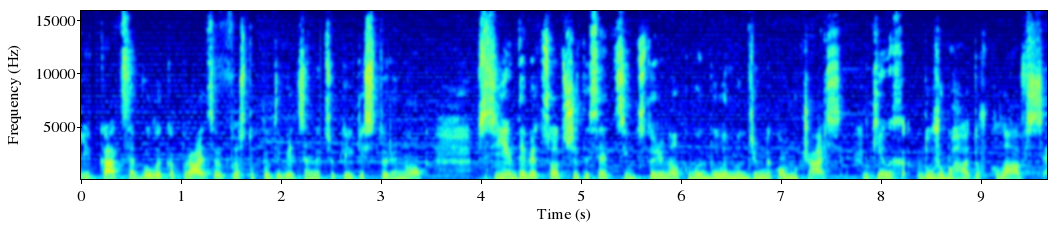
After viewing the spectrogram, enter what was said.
яка це велика праця. Просто подивіться на цю кількість сторінок. Всі 967 сторінок ви були мандрівником у часі. Кінг дуже багато вклався.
